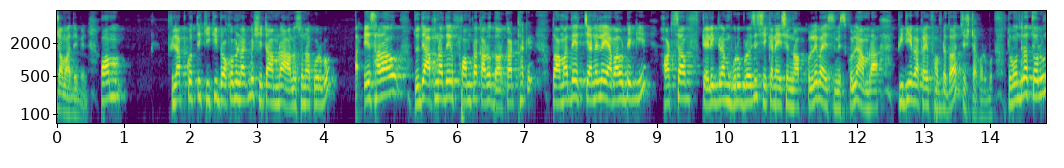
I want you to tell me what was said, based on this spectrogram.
জমা দেবেন। ফর্ম ফিল আপ করতে কী কী ডকুমেন্ট লাগবে সেটা আমরা আলোচনা করব। এছাড়াও যদি আপনাদের ফর্মটা কারও দরকার থাকে, তো আমাদের চ্যানেলে অ্যাবাউটে গিয়ে হোয়াটসঅ্যাপ, টেলিগ্রাম গ্রুপ রয়েছে, সেখানে এসে নক করলে বা এসএমএস করলে আমরা পিডিএফ আকারে ফর্মটা দেওয়ার চেষ্টা করব। তো বন্ধুরা চলুন,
